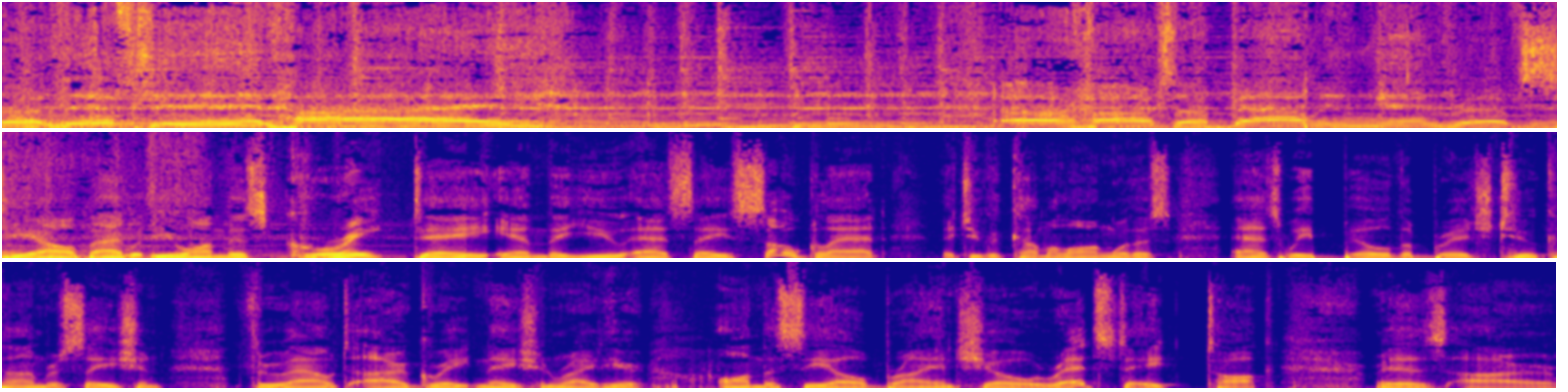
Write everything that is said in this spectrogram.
Are lifted high. Our hearts are bowing in reverence. CL back with you on this great day in the USA. So glad that you could come along with us as we build the bridge to conversation throughout our great nation right here on the CL Bryant Show. Red State Talk is our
